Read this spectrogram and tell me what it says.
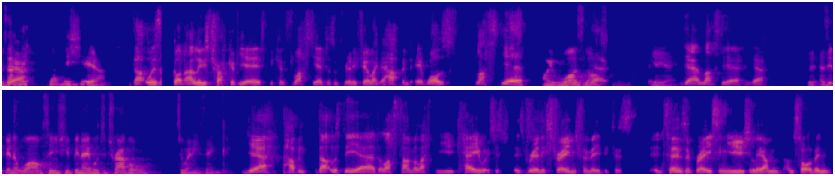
Was that, Yeah. this, that this year? That was God. I lose track of years because last year doesn't really feel like it happened. It was last year. Oh, it was last year. Yeah, Yeah, yeah. last year. Yeah. yeah. Has it been a while since you've been able to travel to anything? Yeah, haven't. That was the uh, the last time I left the UK, which is is really strange for me because in terms of racing, usually I'm I'm sort of in.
